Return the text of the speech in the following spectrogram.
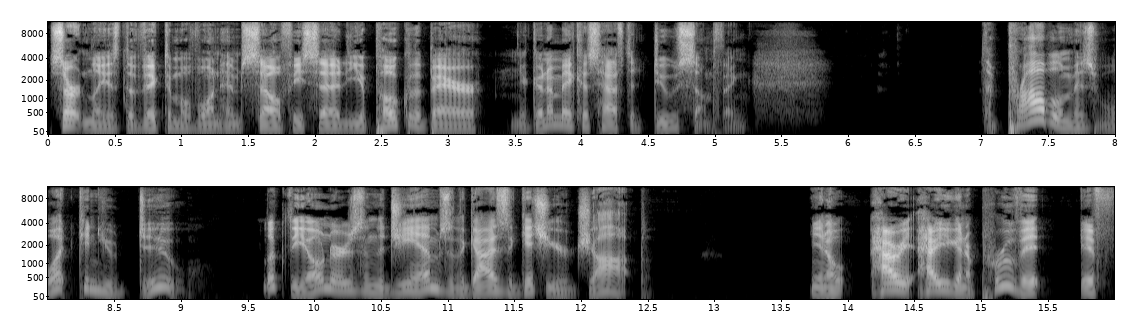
certainly is the victim of one himself. He said, You poke the bear, you're going to make us have to do something. The problem is, what can you do? Look, the owners and the GMs are the guys that get you your job. You know, how are you, how are you going to prove it if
